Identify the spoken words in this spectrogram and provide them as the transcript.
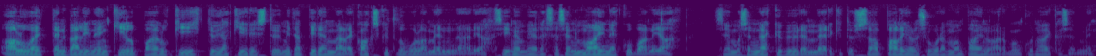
alueiden välinen kilpailu kiihtyy ja kiristyy, mitä pidemmälle 20-luvulla mennään, ja siinä mielessä sen mainekuvan ja semmoisen näkyvyyden merkitys saa paljon suuremman painoarvon kuin aikaisemmin.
